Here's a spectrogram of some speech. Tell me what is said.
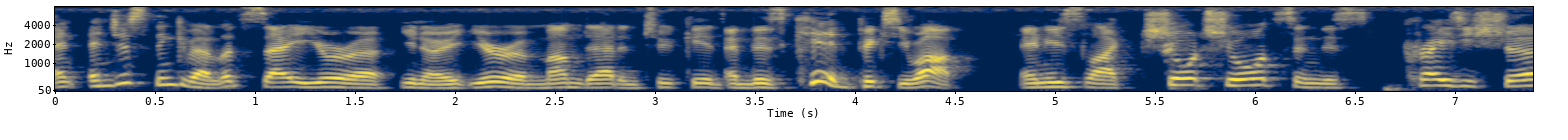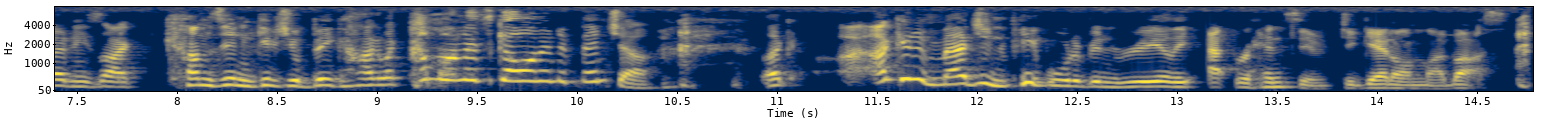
And, and just think about it. Let's say you're a, you know, you're a mum, dad, and two kids, and this kid picks you up and he's like short shorts and this crazy shirt and he's like comes in and gives you a big hug, like, come on, let's go on an adventure. like I, I can imagine people would have been really apprehensive to get on my bus.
